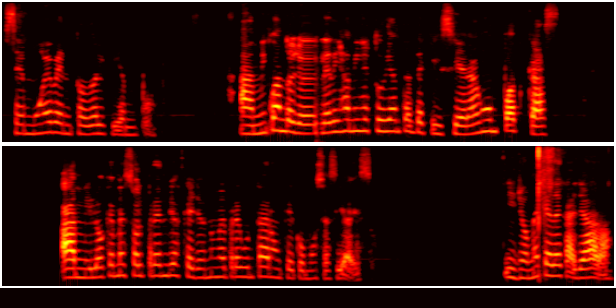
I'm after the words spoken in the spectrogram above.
se mueven todo el tiempo. A mí cuando yo le dije a mis estudiantes de que hicieran un podcast, a mí lo que me sorprendió es que ellos no me preguntaron que cómo se hacía eso. Y yo me quedé callada.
